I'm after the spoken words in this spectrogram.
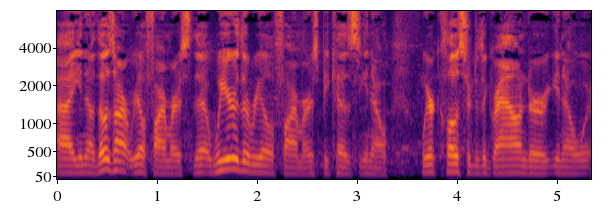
Uh, you know, those aren't real farmers. The, we're the real farmers because, you know, we're closer to the ground or, you know,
